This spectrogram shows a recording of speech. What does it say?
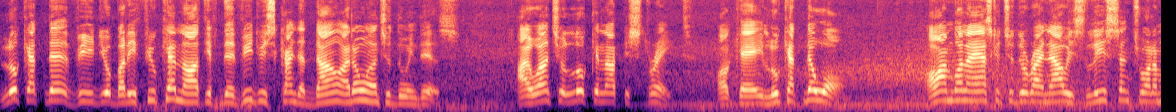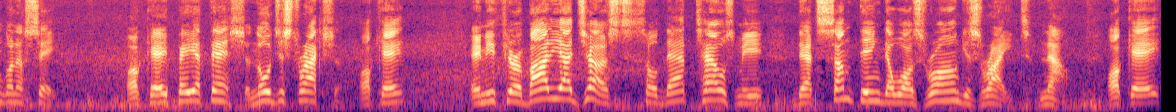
look at the video, but if you cannot, if the video is kind of down, I don't want you doing this. I want you looking up straight, okay? Look at the wall. All I'm going to ask you to do right now is listen to what I'm going to say. Okay? Pay attention. No distraction. Okay? And if your body adjusts, so that tells me that something that was wrong is right now. Okay?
